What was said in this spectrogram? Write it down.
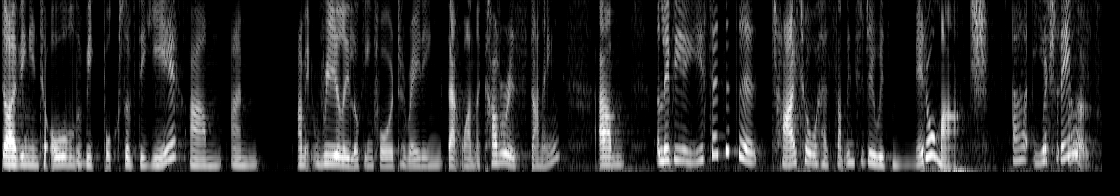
diving into all the big books of the year. Um, I'm I'm really looking forward to reading that one. The cover is stunning. Um, Olivia, you said that the title has something to do with Middlemarch, Uh, yes, which seems does.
